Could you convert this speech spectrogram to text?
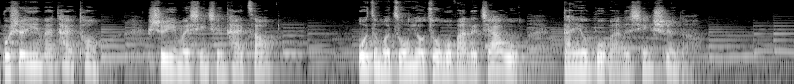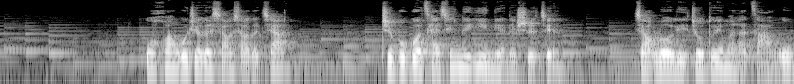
不是因为太痛，是因为心情太糟。我怎么总有做不完的家务，担忧不完的心事呢？”我环顾这个小小的家，只不过才经历一年的时间，角落里就堆满了杂物，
